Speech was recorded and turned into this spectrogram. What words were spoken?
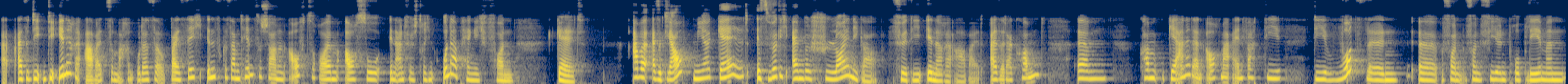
also die, die innere Arbeit zu machen oder so bei sich insgesamt hinzuschauen und aufzuräumen, auch so in Anführungsstrichen unabhängig von Geld. Aber also glaubt mir, Geld ist wirklich ein Beschleuniger für die innere Arbeit. Also da kommt, ähm, kommen gerne dann auch mal einfach die, die Wurzeln äh, von, von vielen Problemen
